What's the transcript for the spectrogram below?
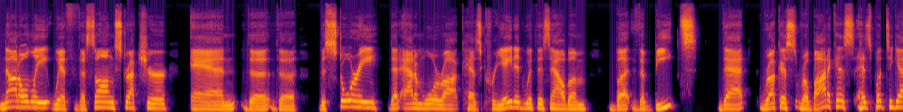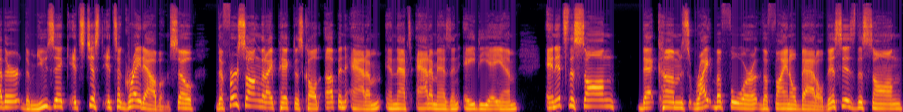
not only with the song structure and the the the story that Adam Warrock has created with this album, but the beats that Ruckus Roboticus has put together, the music, it's just it's a great album. So the first song that I picked is called Up and Adam, and that's Adam as an A D A M. And it's the song that comes right before the final battle. This is the song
